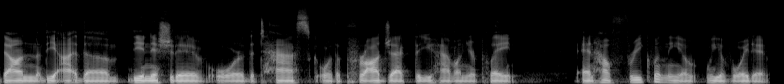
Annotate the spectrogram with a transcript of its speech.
done the uh, the the initiative or the task or the project that you have on your plate and how frequently we avoid it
